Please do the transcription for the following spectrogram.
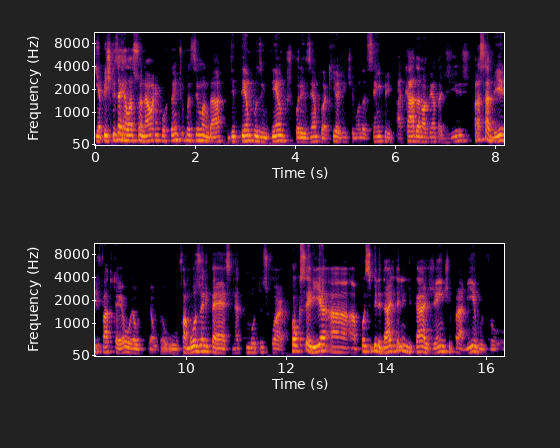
E a pesquisa relacional é importante você mandar de tempos em tempos, por exemplo, aqui a gente manda sempre a cada 90 dias, para saber de fato que é o, é o, é o, é famoso NPS, né, Promoter Score. Qual que seria a, a possibilidade dele indicar a gente para amigos ou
